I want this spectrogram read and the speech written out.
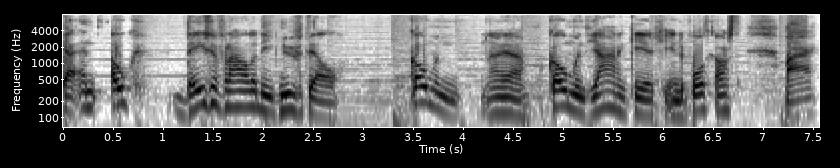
Ja, en ook deze verhalen die ik nu vertel... komen, nou ja, komend jaar een keertje in de podcast. Maar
